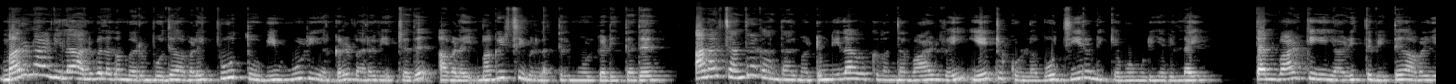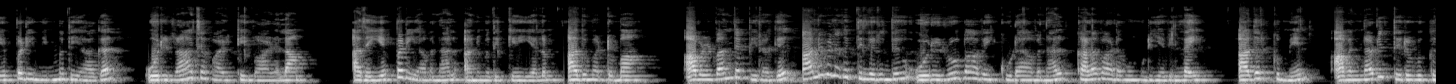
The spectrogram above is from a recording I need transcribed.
மறுநாள் நிலா அலுவலகம் வரும்போது அவளை பூத்தூவி ஊழியர்கள் வரவேற்றது அவளை மகிழ்ச்சி வெள்ளத்தில் மூழ்கடித்தது. ஆனால் சந்திரகாந்தால் மட்டும் நிலாவுக்கு வந்த வாழ்வை ஏற்றுக்கொள்ளவோ ஜீரணிக்கவோ முடியவில்லை. தன் வாழ்க்கையை அழித்துவிட்டு அவள் எப்படி நிம்மதியாக ஒரு ராஜ வாழ்க்கை வாழலாம்? அதை எப்படி அவனால் அனுமதிக்க இயலும்? அது மட்டுமா? அவள் வந்த பிறகு அலுவலகத்திலிருந்து ஒரு ரூபாவை கூட அவனால் களவாடவும் முடியவில்லை. அதற்கு மேல் அவன் நடுத்தெருவுக்கு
